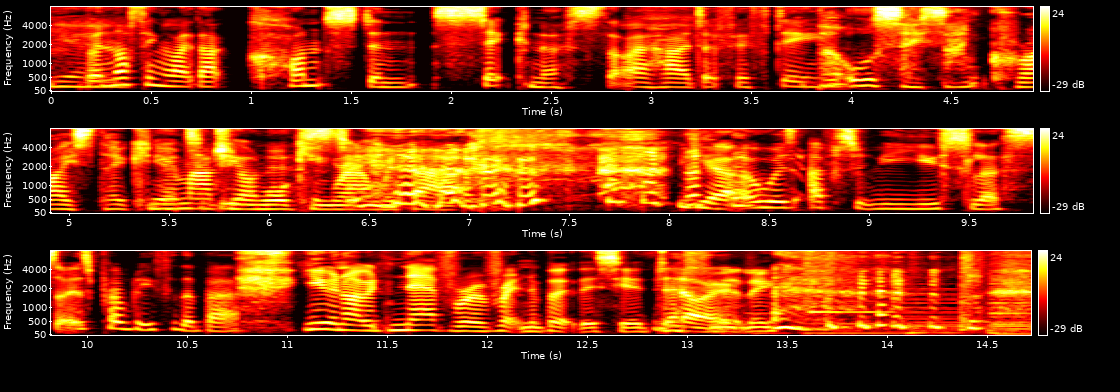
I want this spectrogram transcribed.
Yeah. but nothing like that constant sickness that I had at 15. But also, thank Christ, though, can Yeah, you imagine walking around with that? yeah, I was absolutely useless. So it's probably for the best. you and I would never have written a book this year, definitely.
